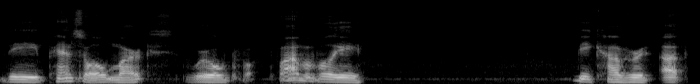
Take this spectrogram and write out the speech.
the pencil marks will probably be covered up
